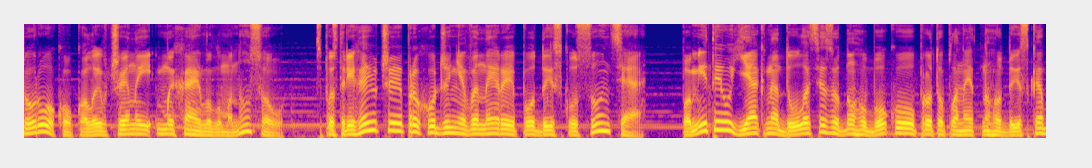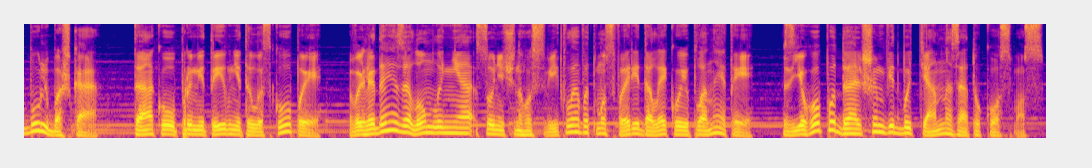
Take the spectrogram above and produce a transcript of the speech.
року, коли вчений Михайло Ломоносов, спостерігаючи проходження Венери по диску Сонця, помітив, як надулася з одного боку протопланетного диска бульбашка. Так у примітивні телескопи виглядає заломлення сонячного світла в атмосфері далекої планети з його подальшим відбиттям назад у космос.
